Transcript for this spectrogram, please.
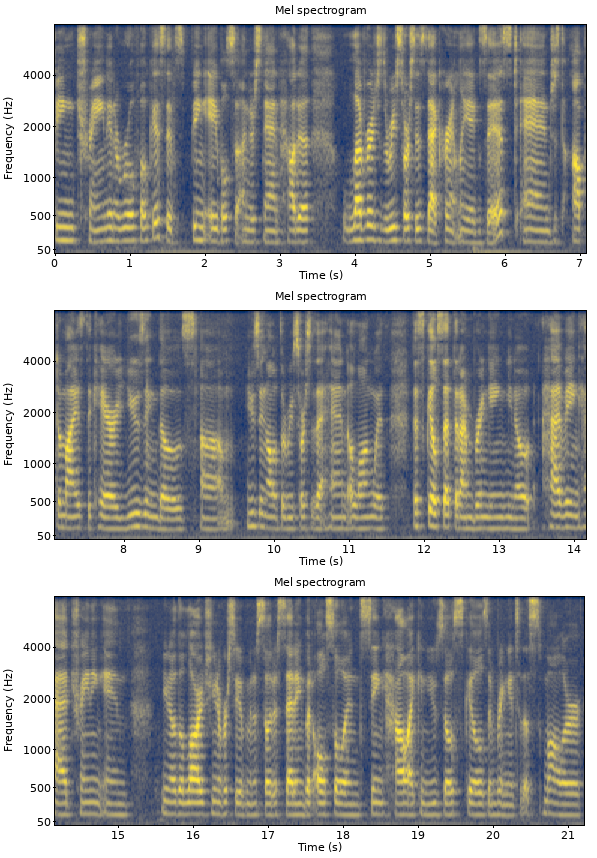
being trained in a rural focus it's being able to understand how to leverage the resources that currently exist and just optimize the care using those um, using all of the resources at hand along with the skill set that i'm bringing you know having had training in you know the large University of Minnesota setting, but also in seeing how I can use those skills and bring it to the smaller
